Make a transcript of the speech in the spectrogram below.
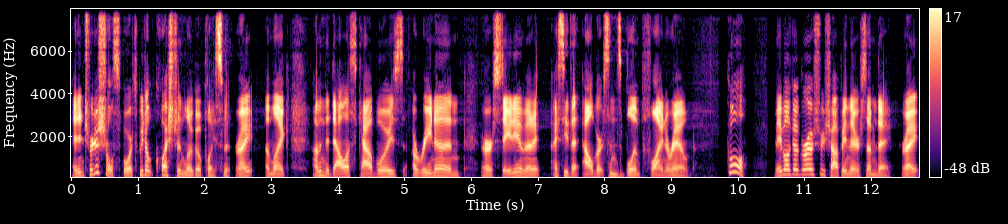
and in traditional sports, we don't question logo placement, right? I'm like, I'm in the Dallas Cowboys arena and or stadium, and I, I see the Albertsons blimp flying around. Cool. Maybe I'll go grocery shopping there someday, right?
